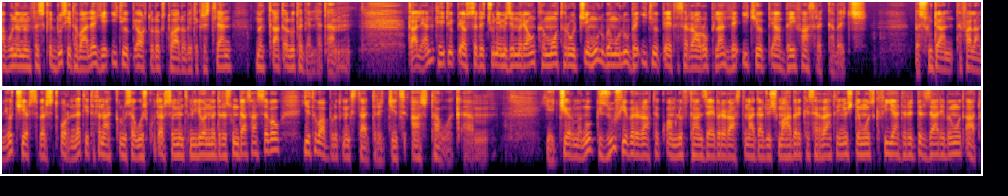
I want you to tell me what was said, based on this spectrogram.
አቡነ መንፈስ ቅዱስ የተባለ የኢትዮጵያ ኦርቶዶክስ ተዋሕዶ ቤተ ክርስቲያን መቃጠሉ ተገለጠ። ጣሊያን ከኢትዮጵያ የወሰደችውን የመጀመሪያውን ከሞተር ውጪ ሙሉ በሙሉ በኢትዮጵያ የተሰራ አውሮፕላን ለኢትዮጵያ በይፋ አስረከበች። በሱዳን ተፋላሚዎች የእርስ በርስ ጦርነት የተፈናቀሉ ሰዎች ቁጥር 8 ሚሊዮን መድረሱ እንዳሳሰበው የተባበሩት መንግስታት ድርጅት አስታወቀ። የጀርመኑ ግዙፍ የበረራ ተቋም ሉፍታንዛ የበረራ አስተናጋጆች ማህበር ከሰራተኞች ደሞዝ ክፍያ ድርድር ዛሬ በመውጣቱ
